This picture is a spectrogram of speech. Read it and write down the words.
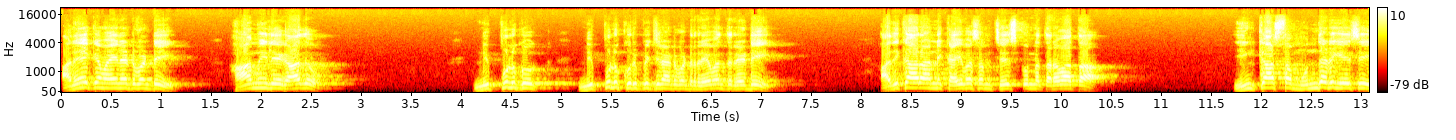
అనేకమైనటువంటి హామీలే కాదు నిప్పులకు నిప్పులు కురిపించినటువంటి రేవంత్ రెడ్డి అధికారాన్ని కైవసం చేసుకున్న తర్వాత ఇంకాస్త ముందడిగేసి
